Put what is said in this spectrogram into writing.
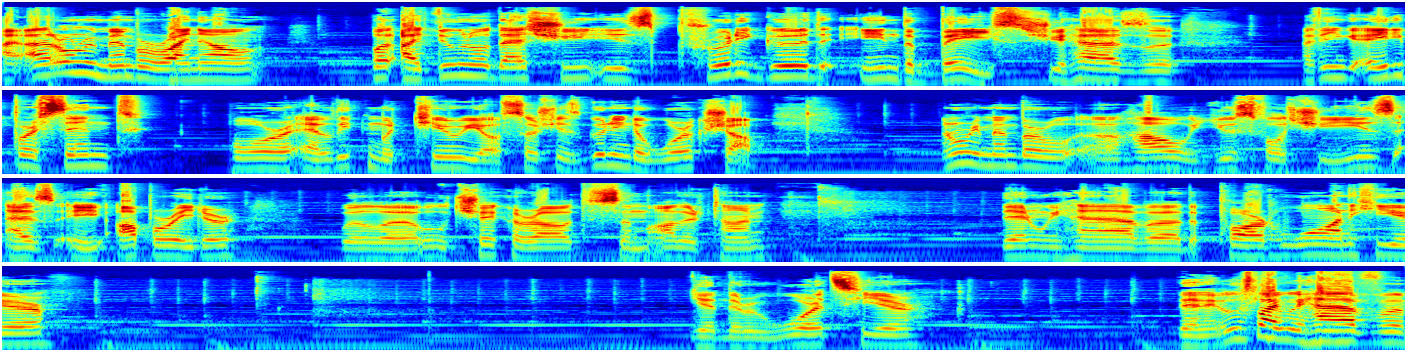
I, I don't remember right now but I do know that she is pretty good in the base. She has, uh, I think, 80% for elite material, so she's good in the workshop. I don't remember uh, how useful she is as a operator. We'll, uh, we'll check her out some other time. Then we have uh, the part 1 here. Get the rewards here. Then it looks like we have uh,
